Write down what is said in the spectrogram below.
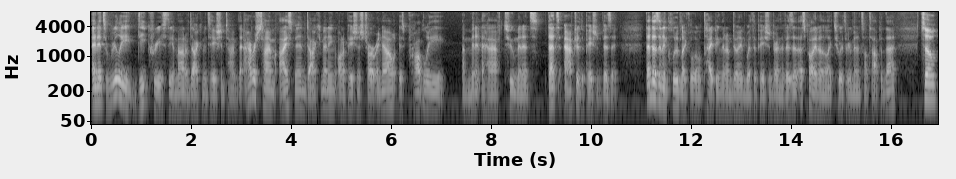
and it's really decreased the amount of documentation time. The average time I spend documenting on a patient's chart right now is probably a minute and a half, two minutes. That's after the patient visit. That doesn't include like the little typing that I'm doing with the patient during the visit. That's probably another like two or three minutes on top of that. So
